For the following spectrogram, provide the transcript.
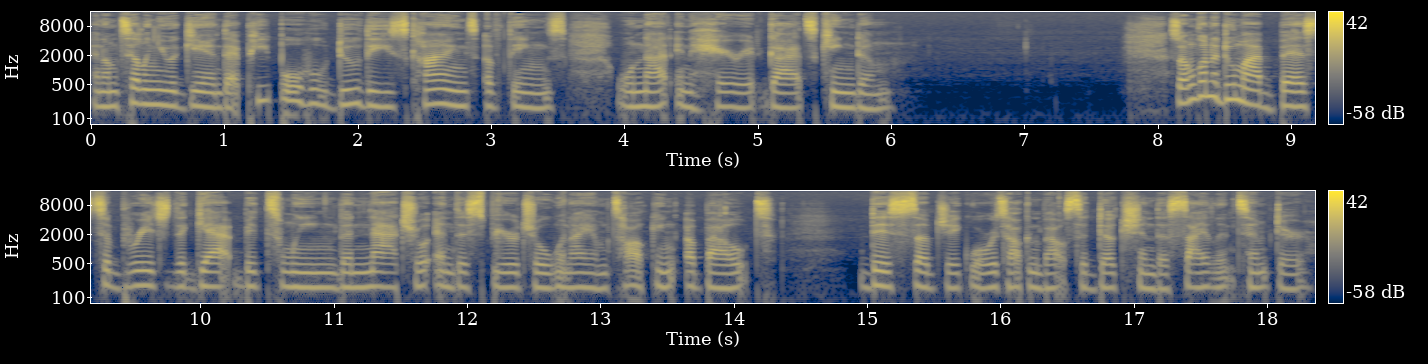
and I'm telling you again that people who do these kinds of things will not inherit God's kingdom. So I'm going to do my best to bridge the gap between the natural and the spiritual when I am talking about this subject where we're talking about seduction, the silent tempter.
